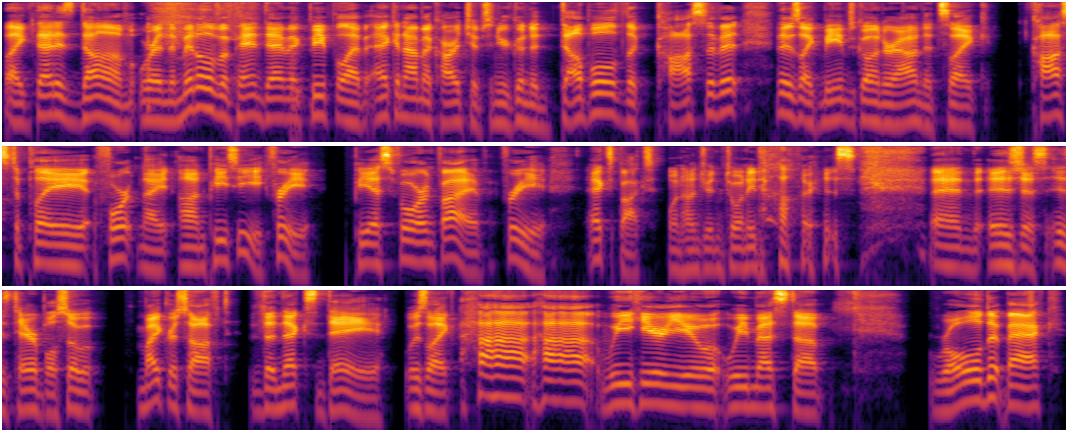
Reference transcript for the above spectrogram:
Like, that is dumb. We're in the middle of a pandemic. People have economic hardships, and you're going to double the cost of it. And there's like memes going around. It's like cost to play Fortnite on PC free, PS4 and 5 free, Xbox $120. and it's just is terrible. So Microsoft the next day was like, ha ha ha, we hear you, we messed up, rolled it back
